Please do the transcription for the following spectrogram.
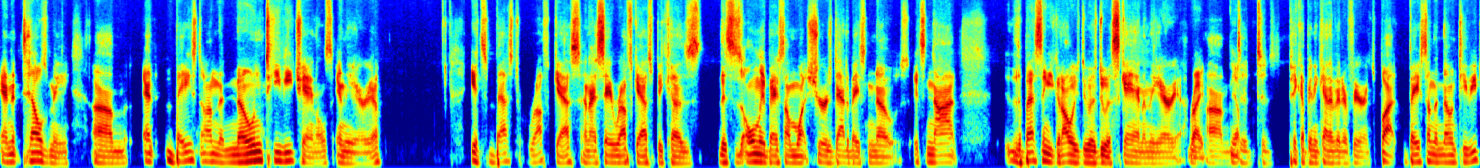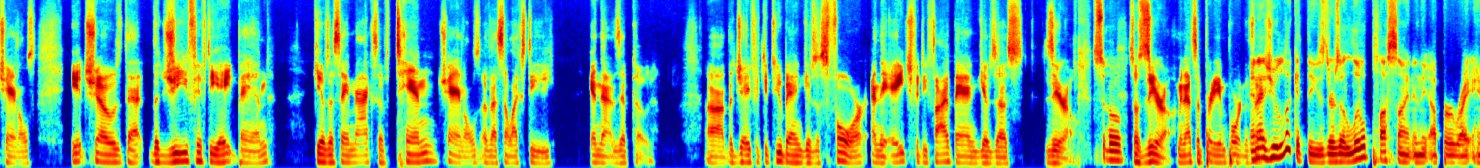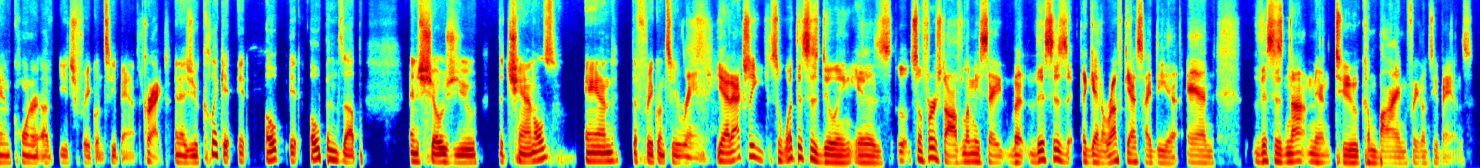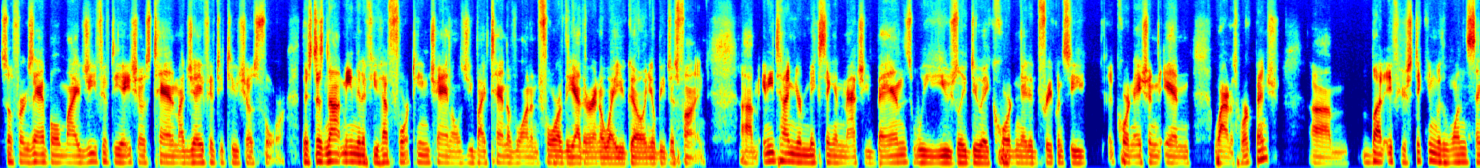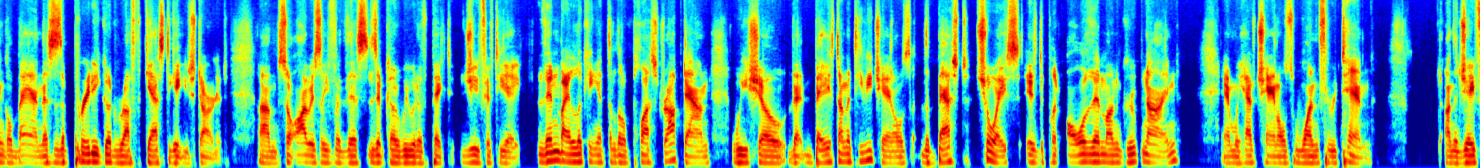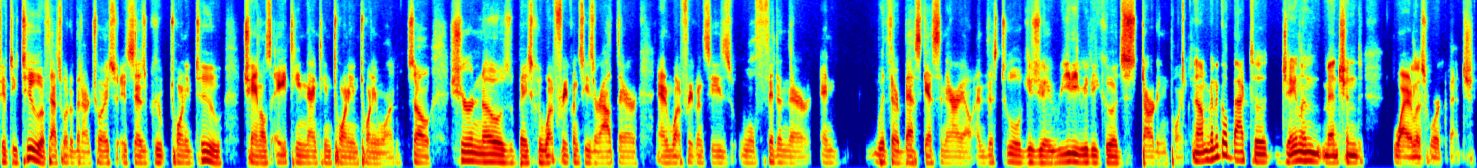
and it tells me, um, and based on the known TV channels in the area, its best rough guess, and I say rough guess because this is only based on what Shure's database knows. It's not the best thing you could always do is do a scan in the area, right? Um, yep. to to pick up any kind of interference. But based on the known TV channels, it shows that the G58 band gives us a max of 10 channels of SLXD in that zip code. Uh, the J52 band gives us four, and the H55 band gives us zero. So, so zero. I mean, that's a pretty important. And as you look at these, there's a little plus sign in the upper right hand corner of each frequency band. Correct. And as you click it, it op- it opens up and shows you the channels and the frequency range. Yeah, it actually. So what this is doing is so first off, let me say, but this is again a rough guess idea, and this is not meant to combine frequency bands. So, for example, my G58 shows 10, my J52 shows 4. This does not mean that if you have 14 channels, you buy 10 of one and 4 of the other, and away you go, and you'll be just fine. Um, anytime you're mixing and matching bands, we usually do a coordinated frequency uh, coordination in Wireless Workbench. Um, but if you're sticking with one single band, this is a pretty good rough guess to get you started. Um, so obviously for this zip code, we would have picked G58. Then by looking at the little plus drop down, we show that based on the TV channels, the best choice is to put all of them on group nine, and we have channels one through 10 on the J52, if that's what would have been our choice, it says group 22, channels 18, 19, 20, and 21. So Shure knows basically what frequencies are out there and what frequencies will fit in there and with their best guess scenario. And this tool gives you a really, really good starting point. Now I'm going to go back to Jaylon mentioned wireless workbench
